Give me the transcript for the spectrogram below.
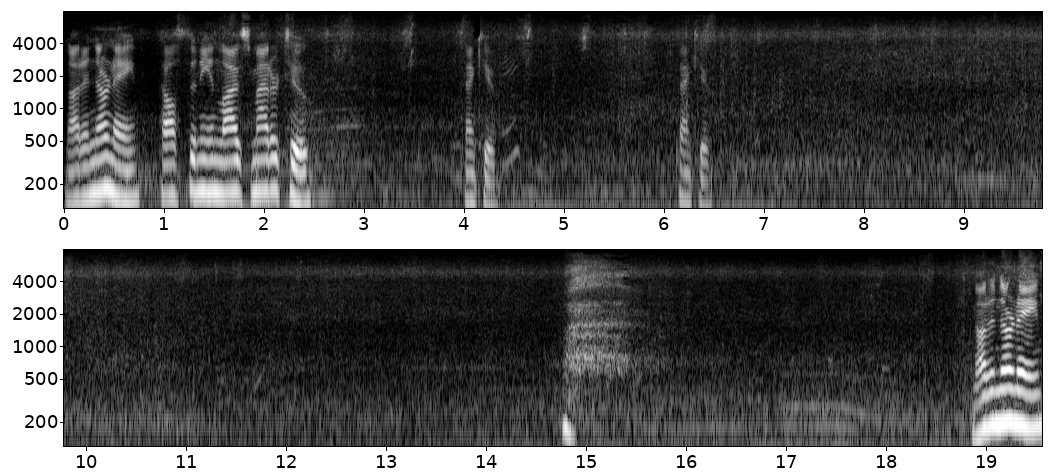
Not in our name. Palestinian lives matter too. Thank you. Thank you. Not in our name.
